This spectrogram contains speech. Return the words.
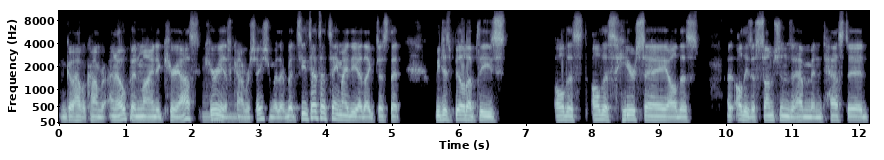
and go have a conver- an open-minded, curious, mm. curious conversation with her. But see, that's that same idea, like just that we just build up these all this all this hearsay, all this all these assumptions that haven't been tested,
